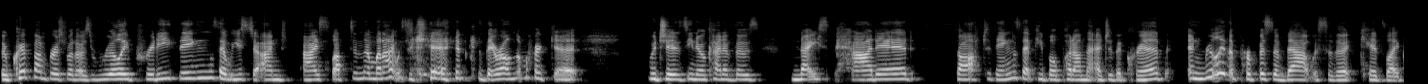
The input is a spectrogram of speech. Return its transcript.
The crib bumpers were those really pretty things that we used to I'm I slept in them when I was a kid because they were on the market, which is, you know, kind of those nice padded soft things that people put on the edge of the crib. And really, the purpose of that was so that kids' like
